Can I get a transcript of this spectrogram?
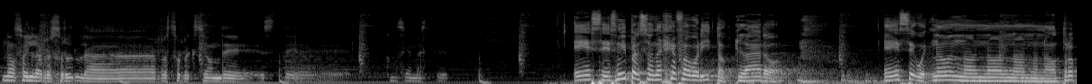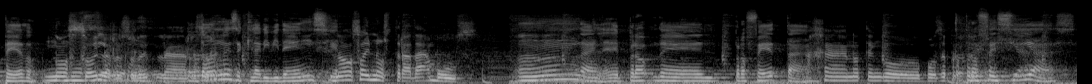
no soy la, resur- la resurrección de este ¿cómo se llama este? Ese es mi personaje favorito, claro. Ese güey. No, no, no, no, no, no, otro pedo. No soy la, resur- la resurrección. Dones de clarividencia. No soy Nostradamus. Ándale, pro- del profeta. Ajá, no tengo voz de profeta. Profecías.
